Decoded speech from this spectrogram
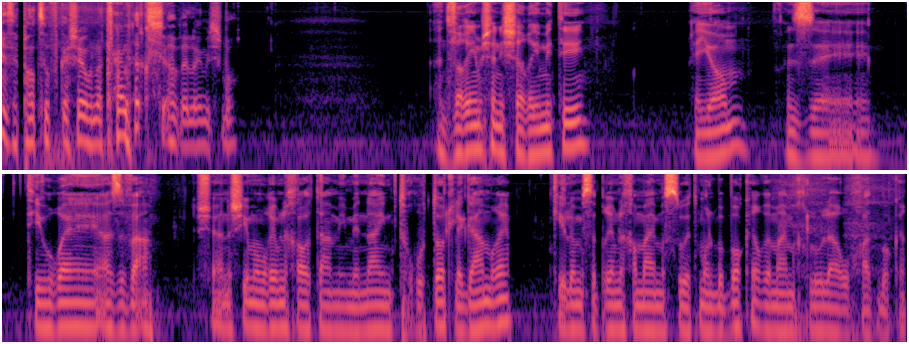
איזה פרצוף קשה הוא נתן עכשיו, אלוהים ישמור. הדברים שנשארים איתי היום זה תיאורי הזוועה, שאנשים אומרים לך אותם עם עיניים טרוטות לגמרי, כאילו מספרים לך מה הם עשו אתמול בבוקר ומה הם אכלו לארוחת בוקר.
